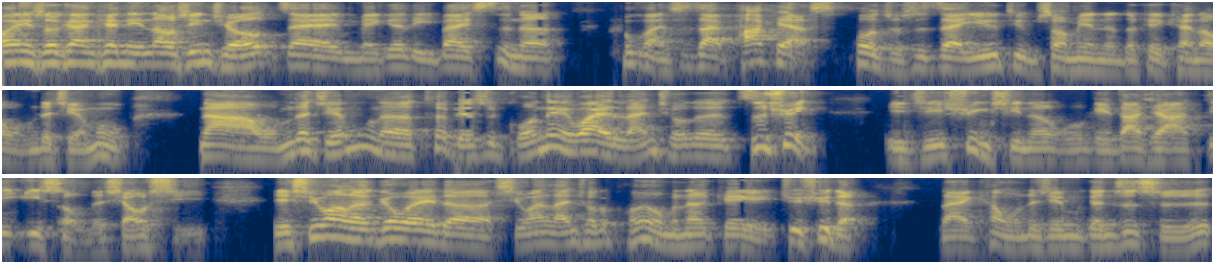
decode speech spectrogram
欢迎收看《Kenny 闹星球》。在每个礼拜四呢，不管是在 Podcast 或者是在 YouTube 上面呢，都可以看到我们的节目。那我们的节目呢，特别是国内外篮球的资讯以及讯息呢，我给大家第一手的消息。也希望呢，各位的喜欢篮球的朋友们呢，可以继续的来看我们的节目跟支持。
